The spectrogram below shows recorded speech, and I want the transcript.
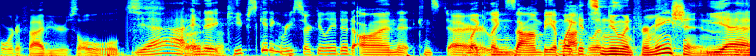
four to five years old. yeah, but, and uh, it keeps getting recirculated on cons- like, Like- zombie apocalypse. like it's new information. Yes.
